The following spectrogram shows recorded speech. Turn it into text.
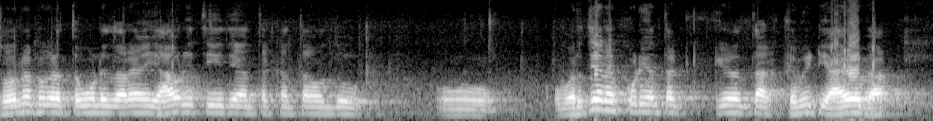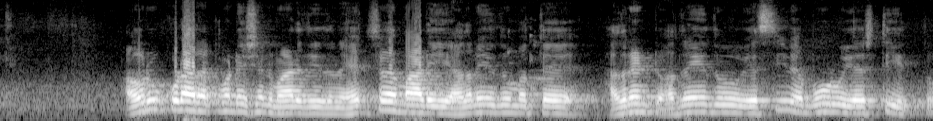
ಸೌಲಭ್ಯಗಳು ತಗೊಂಡಿದ್ದಾರೆ, ಯಾವ ರೀತಿ ಇದೆ ಅಂತಕ್ಕಂಥ ಒಂದು ವರದಿಯನ್ನು ಕೊಡಿ ಅಂತ ಕೇಳಂಥ ಕಮಿಟಿ ಆಯೋಗ, ಅವರು ಕೂಡ ರೆಕಮೆಂಡೇಷನ್ ಮಾಡಿದೆ ಇದನ್ನು ಹೆಚ್ಚಳ ಮಾಡಿ ಹದಿನೈದು ಮತ್ತು ಹದಿನೆಂಟು, ಹದಿನೈದು ಎಸ್ ಸಿ, ಮೂರು ಎಸ್ ಟಿ ಇತ್ತು.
